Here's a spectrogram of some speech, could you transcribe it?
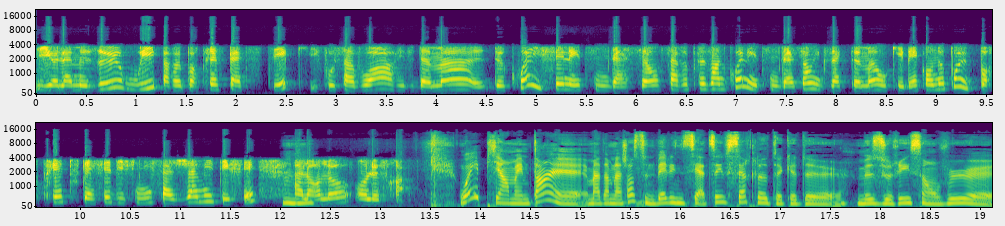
Il y a la mesure, oui, par un portrait statistique. Il faut savoir, évidemment, euh, de quoi il fait l'intimidation. Ça représente quoi l'intimidation exactement au Québec? On n'a pas un portrait tout à fait défini. Ça n'a jamais été fait. Alors là, on le fera. Oui, puis en même temps, euh, Madame Lachance, c'est une belle initiative, certes, là, que de mesurer, si on veut, euh,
